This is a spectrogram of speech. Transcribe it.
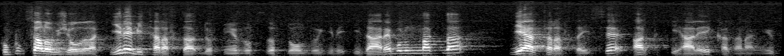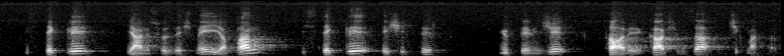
hukuksal obje olarak yine bir tarafta 4734'te olduğu gibi idare bulunmakta, diğer tarafta ise artık ihaleyi kazanan yük, istekli yani sözleşmeyi yapan istekli eşittir yüklenici tabiri karşımıza çıkmaktadır.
